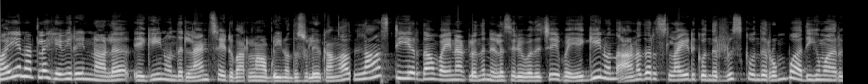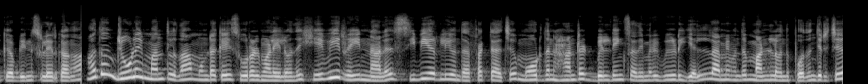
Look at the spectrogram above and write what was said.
வயநாட்டில் ஹெவி ரெயின்னால எகெயின் வந்து லேண்ட் சைடு வரலாம் அப்படின்னு வந்து சொல்லியிருக்காங்க. லாஸ்ட் இயர் தான் வயநாட்டில் வந்து நிலச்சரிவு வந்துச்சு. இப்போ எகெயின் வந்து அனதர் ஸ்லைடுக்கு வந்து ரிஸ்க் வந்து ரொம்ப அதிகமாக இருக்குது அப்படின்னு சொல்லியிருக்காங்க. அதுவும் ஜூலை மந்த்தில் தான் முண்டக்கை சூரல் மலையில் வந்து ஹெவி ரெயின்னால சிவியர்லி வந்து எஃபெக்ட் ஆச்சு. மோர் தென் ஹண்ட்ரட் பில்டிங்ஸ் அதே மாதிரி வீடு எல்லாமே வந்து மண்ணில் வந்து புதஞ்சிருச்சு.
